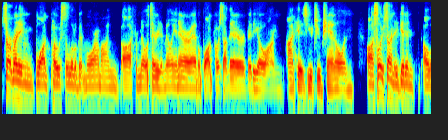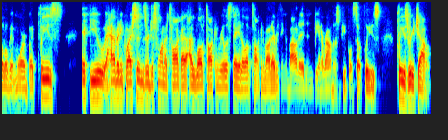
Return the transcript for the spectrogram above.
start writing blog posts a little bit more. I'm on uh, from military to millionaire. I have a blog post on there, video on on his YouTube channel, and uh, slowly starting to get in a little bit more. But please, if you have any questions or just want to talk, I, I love talking real estate. I love talking about everything about it and being around those people. So please, please reach out.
